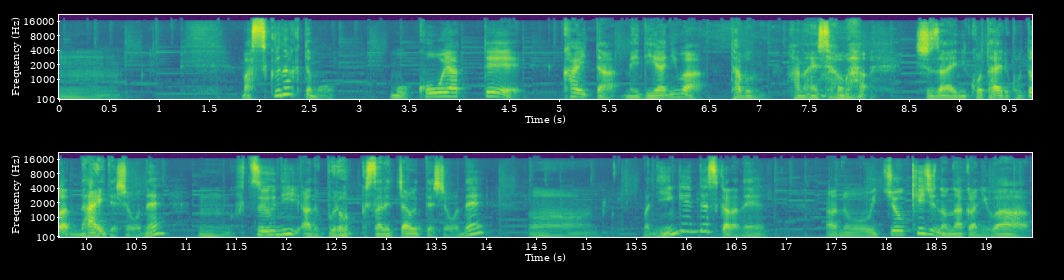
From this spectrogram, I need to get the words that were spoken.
うんまあ少なくとももうこうやって書いたメディアには多分花江さんは取材に答えることはないでしょうね。うん、普通にあのブロックされちゃうでしょうね。うんまあ、人間ですからね。あの一応記事の中には、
